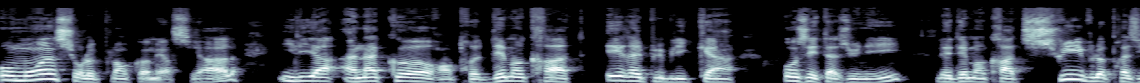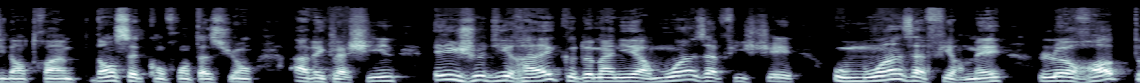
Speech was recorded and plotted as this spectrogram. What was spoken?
au moins sur le plan commercial, il y a un accord entre démocrates et républicains aux États-Unis. Les démocrates suivent le président Trump dans cette confrontation avec la Chine et je dirais que de manière moins affichée ou moins affirmée, l'Europe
